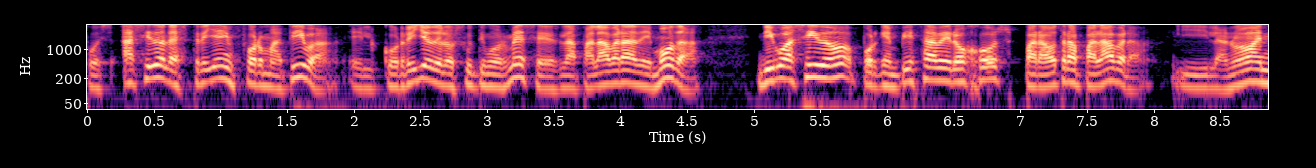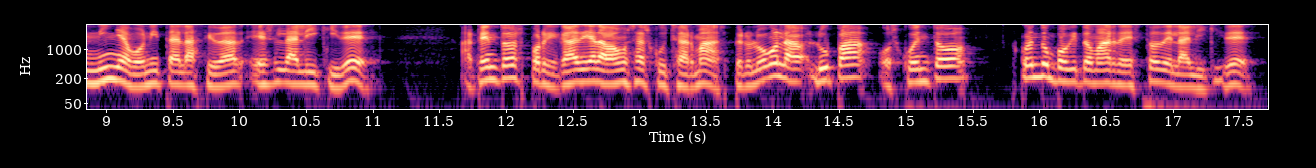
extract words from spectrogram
pues ha sido la estrella informativa, el corrillo de los últimos meses, la palabra de moda. Digo ha sido porque empieza a haber ojos para otra palabra, y la nueva niña bonita de la ciudad es la liquidez. Atentos porque cada día la vamos a escuchar más, pero luego en la lupa os cuento, cuento un poquito más de esto de la liquidez.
